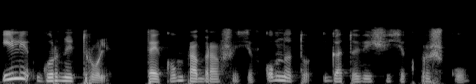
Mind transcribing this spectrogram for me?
или горный тролль, тайком пробравшийся в комнату и готовящийся к прыжку.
